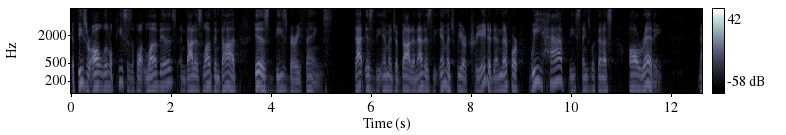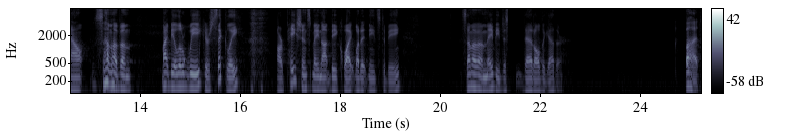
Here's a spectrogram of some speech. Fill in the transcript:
if these are all little pieces of what love is and God is love, then God is these very things. That is the image of God, and that is the image we are created in. Therefore, we have these things within us already. Now, some of them might be a little weak or sickly. Our patience may not be quite what it needs to be. Some of them may be just dead altogether but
